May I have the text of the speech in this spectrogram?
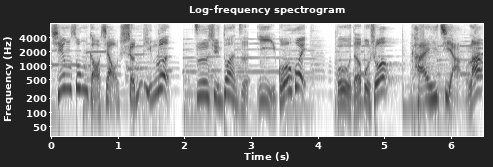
轻松搞笑神评论，资讯段子一锅烩。不得不说，开讲了。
